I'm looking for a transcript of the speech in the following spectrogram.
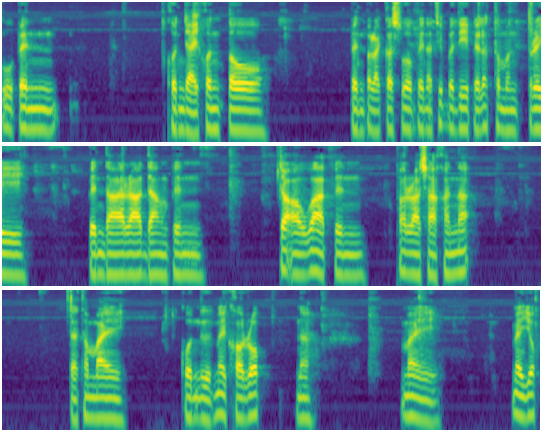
กูเป็นคนใหญ่คนโต เป็นปลัดกระทรวงเป็นอธิบดีเป็นรัฐมนตรี เป็นดาราดังเป็นเจ้าอาวาสเป็นพระราชาคณะ แต่ทำไมคนอื่นไม่เคารพนะไม่ไม่ยก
